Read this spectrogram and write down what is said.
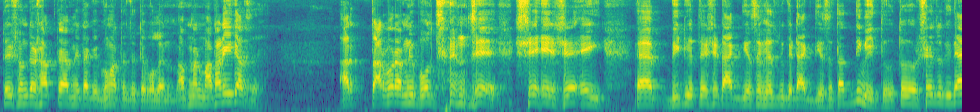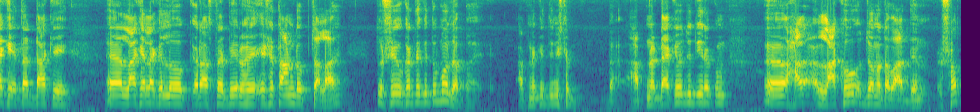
তো এই সন্ধ্যা সাতটায় আপনি তাকে ঘুমাতে যেতে বলেন। আপনার মাথা ঠিক আছে? আর তারপর আপনি বলছেন যে সে এসে এই ভিডিওতে এসে ডাক দিয়েছে, ফেসবুকে ডাক দিয়েছে তার দিবেই তো। তো সে যদি দেখে, তার ডাকে লাখে লাখে লোক রাস্তায় বের হয়ে এসে তাণ্ডব চালায়, তো সে ওখান থেকে তো মজা পায়। আপনাকে জিনিসটা আপনার ডাকেও যদি এরকম লাখো জনতা বাদ দেন, শত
